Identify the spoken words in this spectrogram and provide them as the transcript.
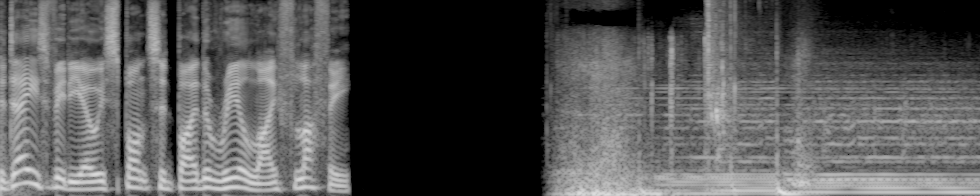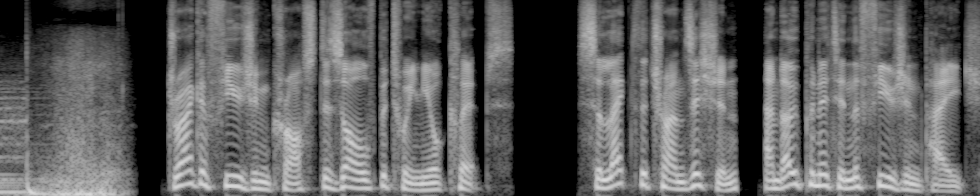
Today's video is sponsored by the Real Life Luffy. Drag a Fusion Cross dissolve between your clips. Select the transition and open it in the Fusion page.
